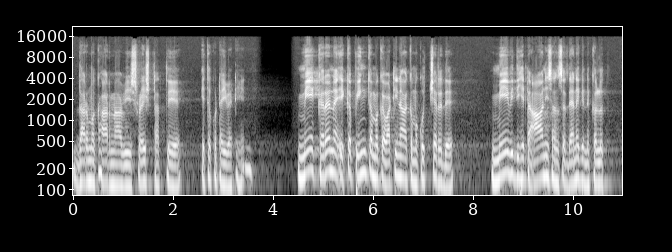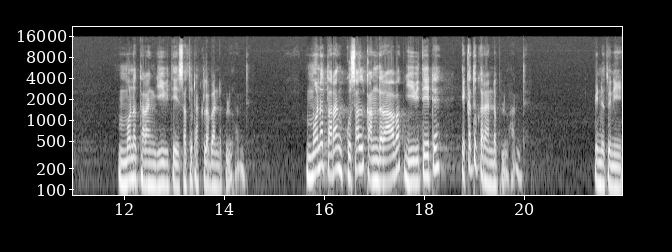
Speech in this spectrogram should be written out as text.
ධර්මකාරණාවේ ශ්‍රේෂ්ඨත්වය එතකොටයි වැටහෙන්නේ. මේ කරන එක පින්කමක වටිනාකම කොච්චරද මේ විදිහට ආනිසංස දැනගෙන කළොත් මොන තරං ජීවිතයේ සතුටක් ලබන්න පුළුවන්ද. මොන තරං කුසල් කන්දරාවක් ජීවිතයට එකතු කරන්න පුළුවන්ද. පින්නතුනී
